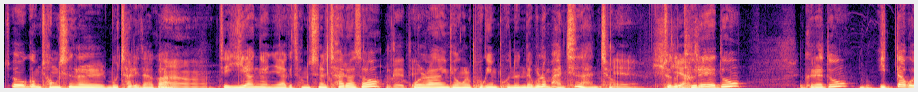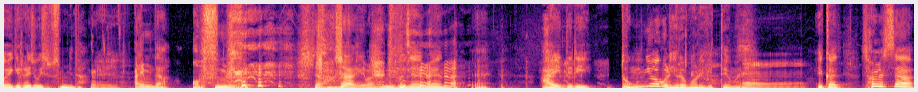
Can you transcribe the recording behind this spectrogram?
조금 정신을 못 차리다가 아, 이제 2학년 2학기 정신을 차려서 네네. 올라가는 경우를 보긴 보는데 물론 많지는 않죠. 예, 저도. 그래도 그래도 있다고 얘기를 해주고 싶습니다. 예. 아닙니다. 없습니다. 확실하게 말씀드립니다. 왜냐하면 아이들이 동력을 잃어버리기 때문에. 어, 그러니까 설사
